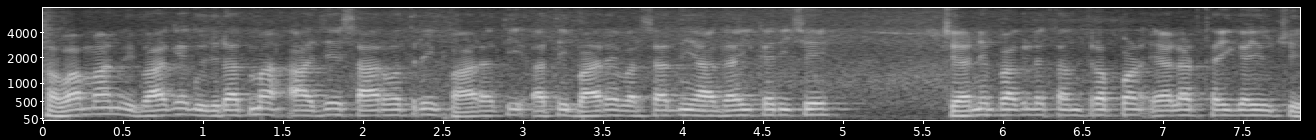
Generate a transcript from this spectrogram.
હવામાન વિભાગે ગુજરાતમાં આજે સાર્વત્રિક ભારેથી અતિભારે વરસાદની આગાહી કરી છે. જેને પગલે તંત્ર પણ એલર્ટ થઈ ગયું છે.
